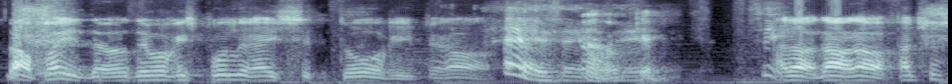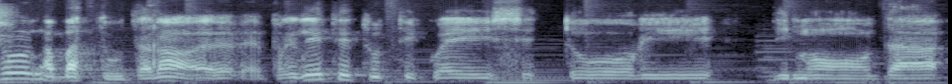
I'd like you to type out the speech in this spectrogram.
no, poi devo, devo, rispondere ai settori, però... Eh, sì, ah, okay. sì. Allora, no, no, faccio solo una battuta. No? Eh, prendete tutti quei settori di moda,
